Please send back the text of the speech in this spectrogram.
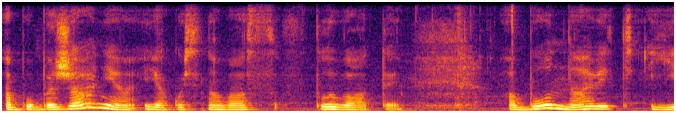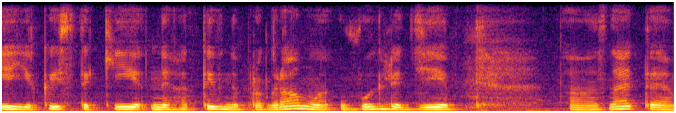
або бажання якось на вас впливати, або навіть є якісь такі негативні програми у вигляді. Знаєте,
